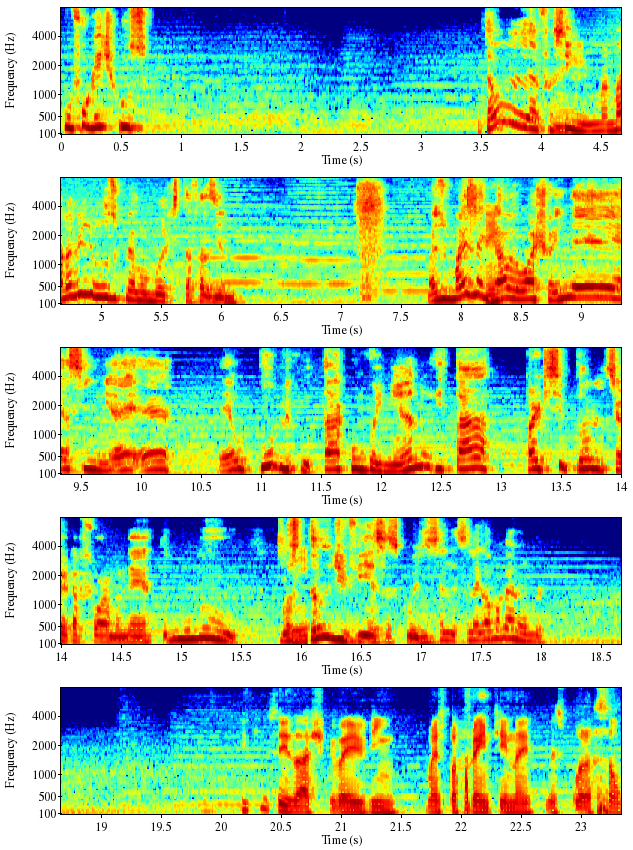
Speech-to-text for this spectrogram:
com um foguete russo. Então, é, assim, maravilhoso o que o Elon Musk está fazendo. Mas o mais Sim. legal, eu acho, ainda é assim, é, é, é o público tá acompanhando e tá participando de certa forma, né? Todo mundo gostando de ver essas coisas. Isso é, isso é legal pra caramba. O que vocês acham que vai vir mais pra frente aí na, na exploração?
